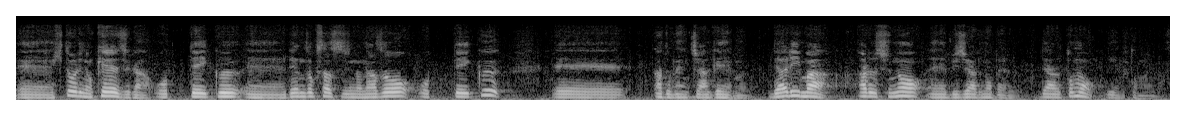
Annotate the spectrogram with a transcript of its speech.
えー一人の刑事が追っていく、えー連続殺人の謎を追っていく、えーアドベンチャーゲームであり、まあ、ある種の、えービジュアルノベルであるとも言えると思います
